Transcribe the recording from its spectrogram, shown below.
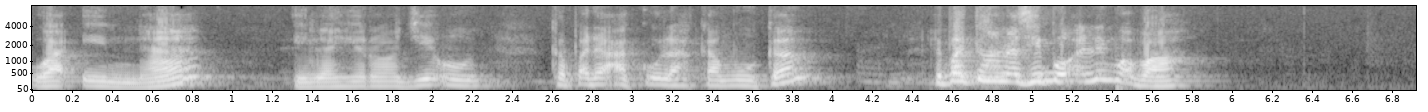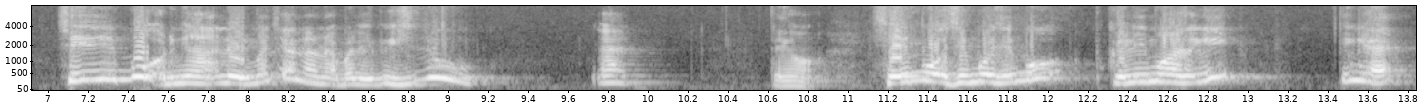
Wa inna ilahi raji'un. Kepada akulah kamu ke. Lepas tu nak sibuk alim buat apa? Sibuk dengan alim. Macam mana nak balik pergi situ? Kan? Tengok. Sibuk, sibuk, sibuk. Pukul lima lagi. Tinggal.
